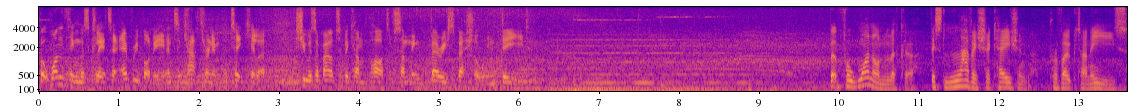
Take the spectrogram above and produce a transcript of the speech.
But one thing was clear to everybody, and to Catherine in particular. She was about to become part of something very special indeed. But for one onlooker, this lavish occasion provoked unease.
